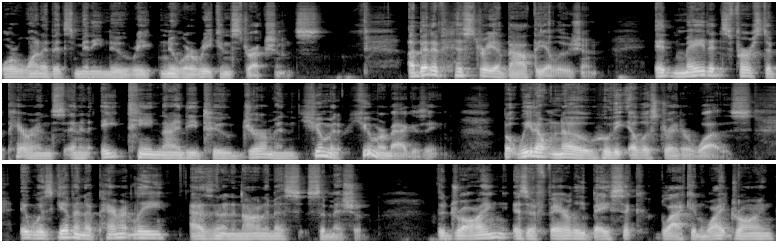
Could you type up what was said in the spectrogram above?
or one of its many new re- newer reconstructions. A bit of history about the illusion. It made its first appearance in an 1892 German humor, humor magazine, but we don't know who the illustrator was. It was given apparently as an anonymous submission. The drawing is a fairly basic black and white drawing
